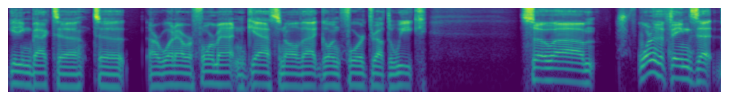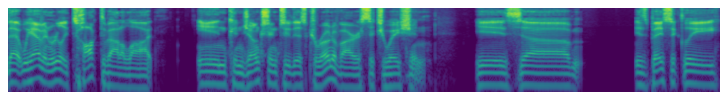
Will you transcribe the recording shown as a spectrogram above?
getting back to to our one hour format and guests and all that going forward throughout the week. So um, one of the things that that we haven't really talked about a lot in conjunction to this coronavirus situation is um, is basically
